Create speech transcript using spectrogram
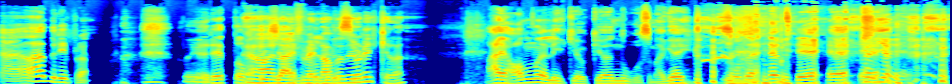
Ja, det er dritbra. Rett opp Ja, til Leif Welhaven gjorde ikke det. Nei, han liker jo ikke noe som er gøy. Så det, det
